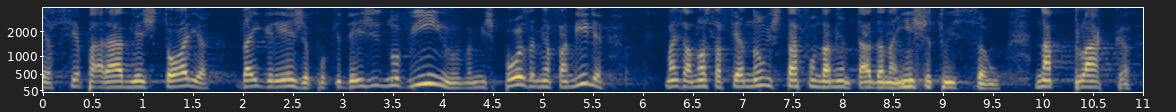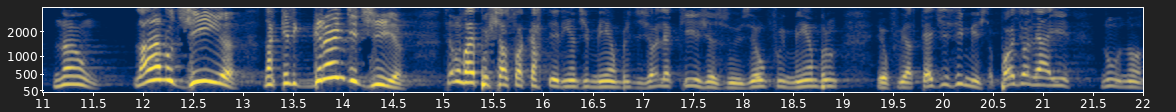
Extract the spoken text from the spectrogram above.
é, separar a minha história da igreja, porque desde novinho, a minha esposa, minha família, mas a nossa fé não está fundamentada na instituição, na placa, não. Lá no dia, naquele grande dia, você não vai puxar sua carteirinha de membro e dizer: Olha aqui, Jesus, eu fui membro, eu fui até dizimista. Pode olhar aí no, no,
